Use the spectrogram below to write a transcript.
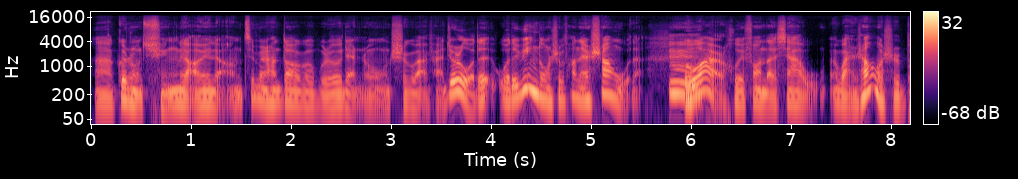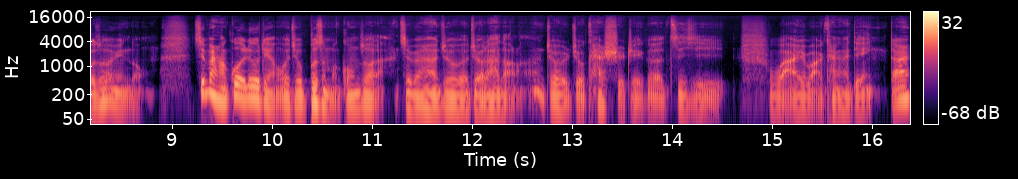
啊，各种群聊一聊，基本上到个五六点钟吃个晚饭。就是我的我的运动是放在上午的，偶尔会放到下午。晚上我是不做运动，基本上过六点我就不怎么工作了，基本上就就拉倒了，就就开始这个自己。玩一玩，看看电影。当然，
